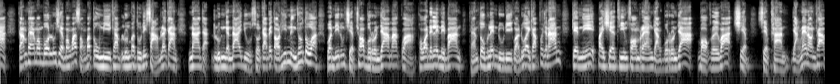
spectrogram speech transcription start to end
2.5กำแพงมองบนลุงเฉียบมองว่า 2 ประตูมีครับลุ้นประตูที่ 3 และกันน่าจะลุ้นกันได้อยู่ ส่วนการไปต่อที่ 1 ช่วงตัว วันนี้ลุงเฉียบชอบโบโรญญามากกว่า เพราะว่าได้เล่นในบ้าน แถมตัวผู้เล่นดูดีกว่าด้วยครับเพราะฉะนั้นเกมนี้ไปเชียร์ทีมฟอร์มแรงอย่างโบโรญญาบอกเลยว่าเฉียบเสียบคานอย่างแน่นอนครับ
